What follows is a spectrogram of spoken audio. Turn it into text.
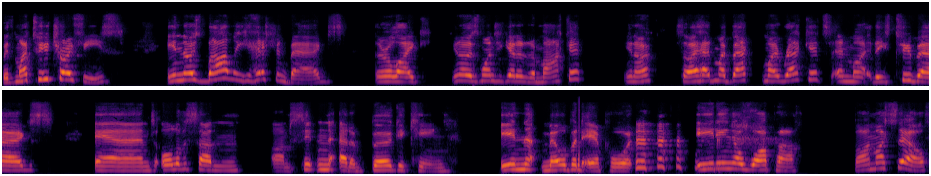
with my two trophies in those barley hessian bags. They're like you know those ones you get at a market you know? So i had my back my rackets and my these two bags. And all of a sudden i'm sitting at a burger king in Melbourne Airport eating a Whopper by myself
